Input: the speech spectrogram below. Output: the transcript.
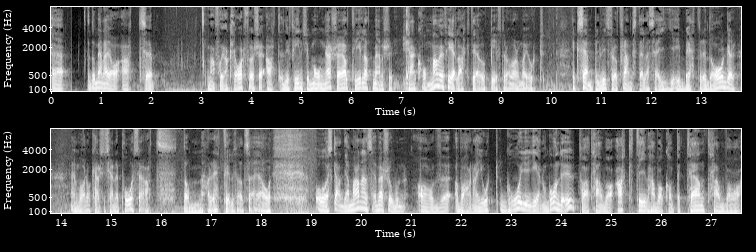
Eh, då menar jag att man får ju ha klart för sig att det finns ju många skäl till att människor kan komma med felaktiga uppgifter om vad de har gjort. Exempelvis för att framställa sig i bättre dagar än vad de kanske känner på sig att de har rätt till så att säga. Och, och Skandiamannens version av, av vad han har gjort går ju genomgående ut på att han var aktiv, han var kompetent, han var,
